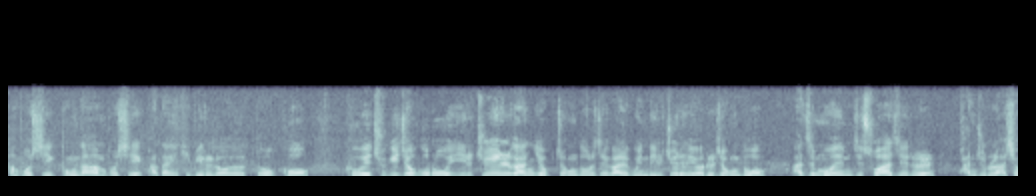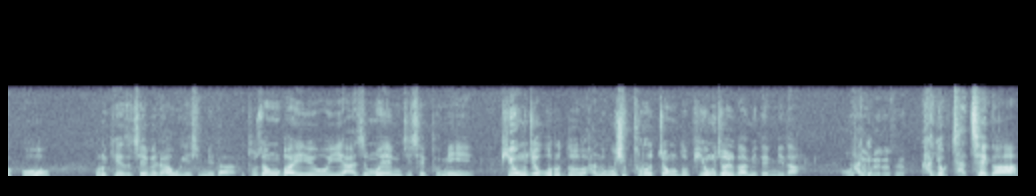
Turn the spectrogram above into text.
한 포씩 봉당 한 포씩 바닥에 기비를 넣, 넣고 그 후에 주기적으로 일주일 간격 정도로 제가 알고 있는데 일주일에서 열흘 정도 아즈모엠지 수화제를 관주를 하셨고 그렇게 해서 재배를 하고 계십니다. 두성바이오 이 아즈모엠지 제품이 비용적으로도 한 50% 정도 비용 절감이 됩니다. 가격-? 가격 자체가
